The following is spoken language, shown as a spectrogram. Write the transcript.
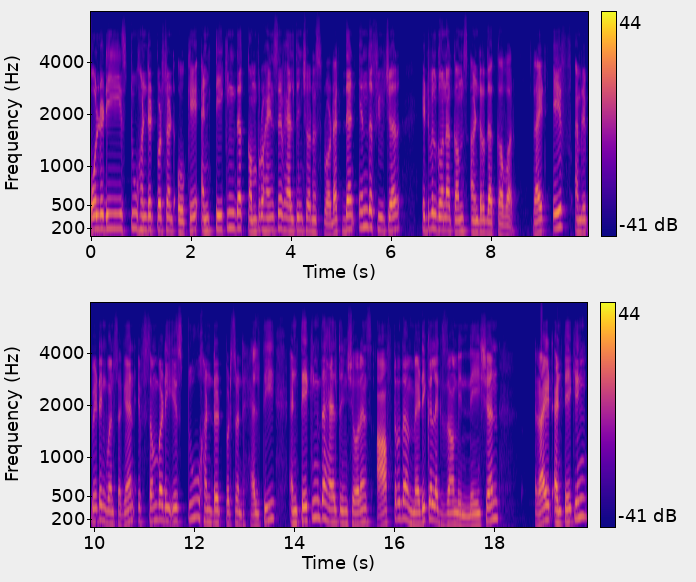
already is 200% okay and taking the comprehensive health insurance product then in the future it will gonna comes under the cover right? If i'm repeating once again if somebody is 200% healthy and taking the health insurance after the medical examination right and taking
